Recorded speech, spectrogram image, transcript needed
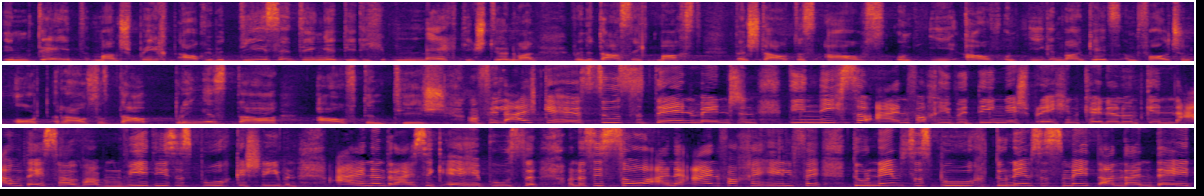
im Date, man spricht auch über diese Dinge, die dich mächtig stören, weil wenn du das nicht machst, dann staut es aus und auf und irgendwann geht es am falschen Ort raus. Also da bring es da auf den Tisch. Und vielleicht gehörst du zu den Menschen, die nicht so einfach über Dinge sprechen können. Und genau deshalb haben wir dieses Buch geschrieben, 31 Ehebooster. Und das ist so eine einfache Hilfe. Du nimmst das Buch, du nimmst es mit an dein Date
